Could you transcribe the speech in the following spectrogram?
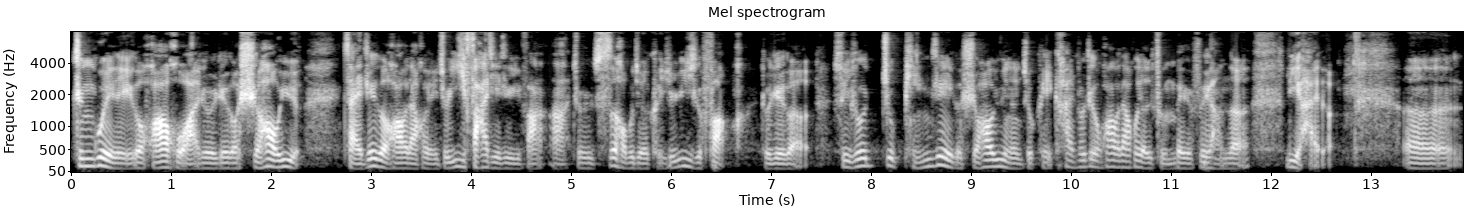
珍贵的一个花火啊，就是这个十号玉，在这个花火大会就一发接着一发啊，就是丝毫不觉得可惜，就一直放。就这个，所以说就凭这个十号玉呢，就可以看出这个花火大会的准备是非常的厉害的。嗯，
